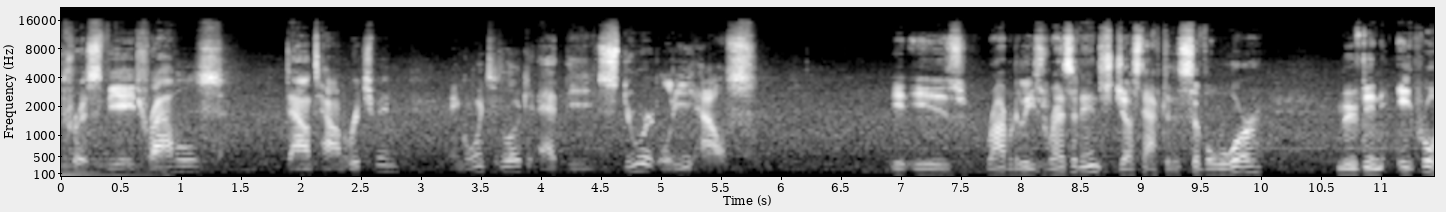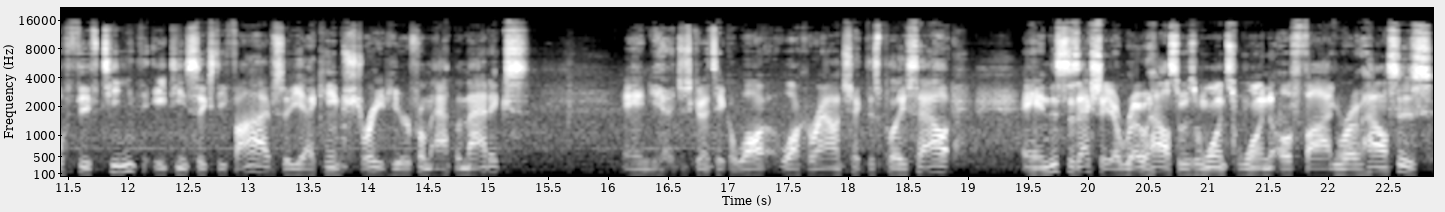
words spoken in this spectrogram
Chris VA Travels, downtown Richmond, and going to look at the Stewart Lee House. It is Robert Lee's residence just after the Civil War. Moved in April 15th, 1865. So yeah, I came straight here from Appomattox. And yeah, just gonna take a walk, walk around, check this place out. And this is actually a row house. It was once one of five row houses.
